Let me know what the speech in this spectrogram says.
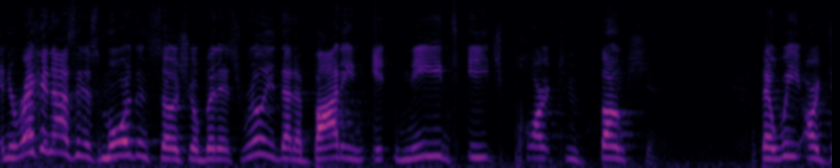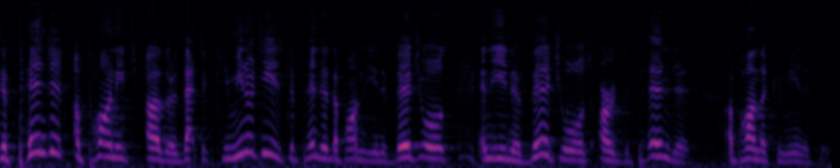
And to recognize that it's more than social, but it's really that a body, it needs each part to function that we are dependent upon each other, that the community is dependent upon the individuals, and the individuals are dependent upon the community.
